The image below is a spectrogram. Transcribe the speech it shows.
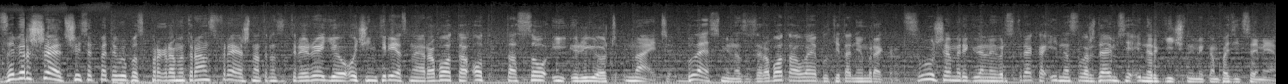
Завершает 65-й выпуск программы Transfresh на Transitory Radio очень интересная работа от Tasso и Riot Night. Bless Me называется работа, лейбл Titanium Records. Слушаем оригинальную версию трека и наслаждаемся энергичными композициями.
